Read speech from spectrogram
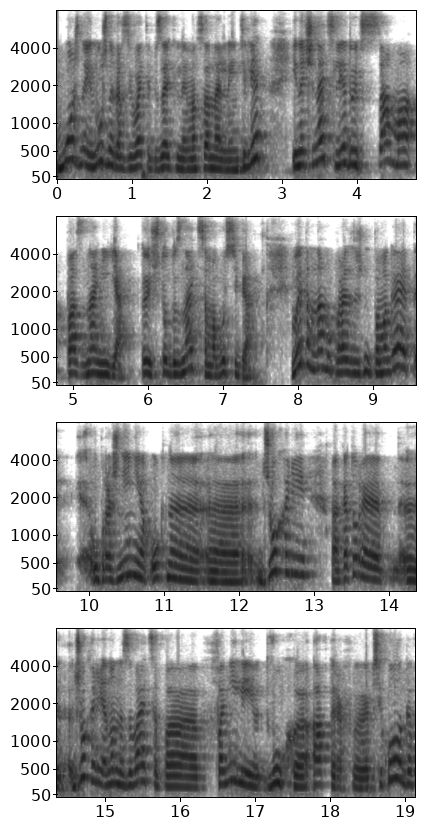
можно и нужно развивать обязательно эмоциональный интеллект, и начинать следует с самопознания, то есть чтобы знать самого себя. В этом нам помогает э, упражнение «Окна э, Джохари», э, которое Джохари, оно называется по фамилии двух авторов, психологов.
